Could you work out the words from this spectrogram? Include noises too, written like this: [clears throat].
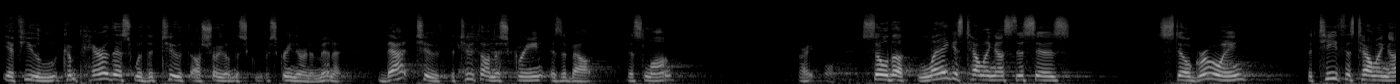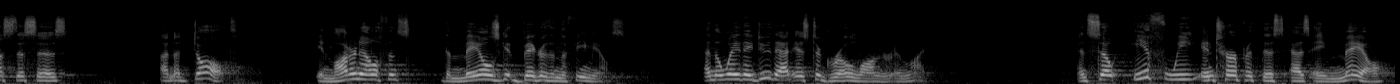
If you compare this with the tooth, I'll show you on the sc- screen there in a minute. That tooth, the tooth on the screen, is about this long. All right. So the leg is telling us this is still growing. The teeth is telling us this is an adult. In modern elephants, the males get bigger than the females. And the way they do that is to grow longer in life. And so, if we interpret this as a male,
